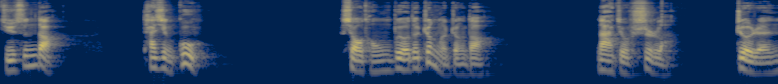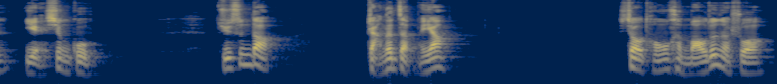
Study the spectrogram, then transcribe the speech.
菊孙道：“他姓顾。”孝童不由得怔了怔，道：“那就是了，这人也姓顾。”菊孙道：“长得怎么样？”孝童很矛盾的说：“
